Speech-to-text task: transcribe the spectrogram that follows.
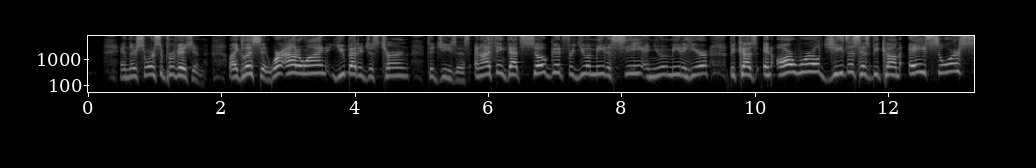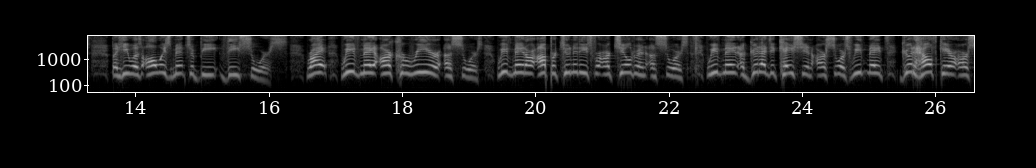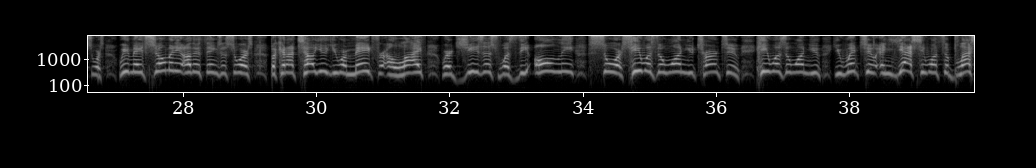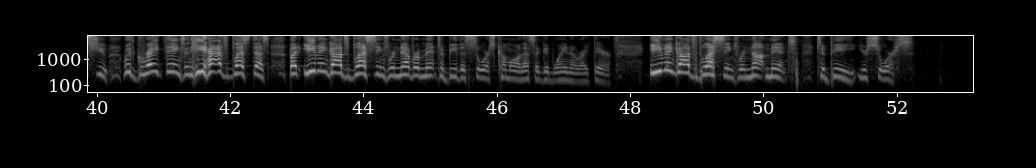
and their source of provision. Like, listen, we're out of wine. You better just turn to Jesus. And I think that's so good for you and me to see and you and me to hear because in our world, Jesus has become a source, but he was always meant to be the source right? We've made our career a source. We've made our opportunities for our children a source. We've made a good education our source. We've made good health care our source. We've made so many other things a source. But can I tell you, you were made for a life where Jesus was the only source. He was the one you turned to, He was the one you, you went to. And yes, He wants to bless you with great things, and He has blessed us. But even God's blessings were never meant to be the source. Come on, that's a good bueno right there. Even God's blessings were not meant to be your source.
